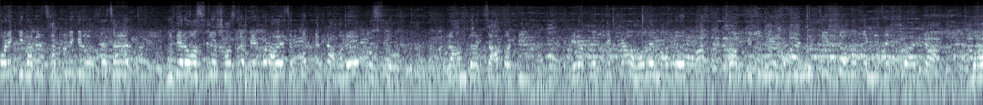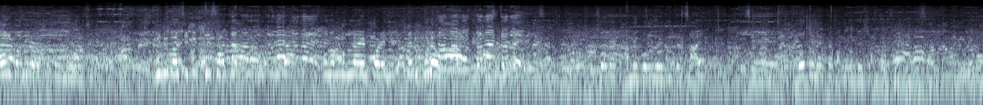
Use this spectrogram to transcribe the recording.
পরে কীভাবে ছাত্রলীগের অত্যাচার ঈদের অস্ত্র, শস্ত্র বের করা হয়েছে, প্রত্যেকটা হলে অস্ত্র রামদার চাপাতি এরা প্রত্যেকটা হলে মাদক সব কিছু নিয়ে মানে নিজস্ব মতো নিজস্ব একটা মহল বানিয়ে রাখতে ইউনিভার্সিটি ইউনিভার্সিটির টিচারদের কোনো মূল্যায়ন করেনি তাদের উপরেও আমি বলে দিতে চাই যে নতুন একটা বাংলাদেশ আমরা চাই এবং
